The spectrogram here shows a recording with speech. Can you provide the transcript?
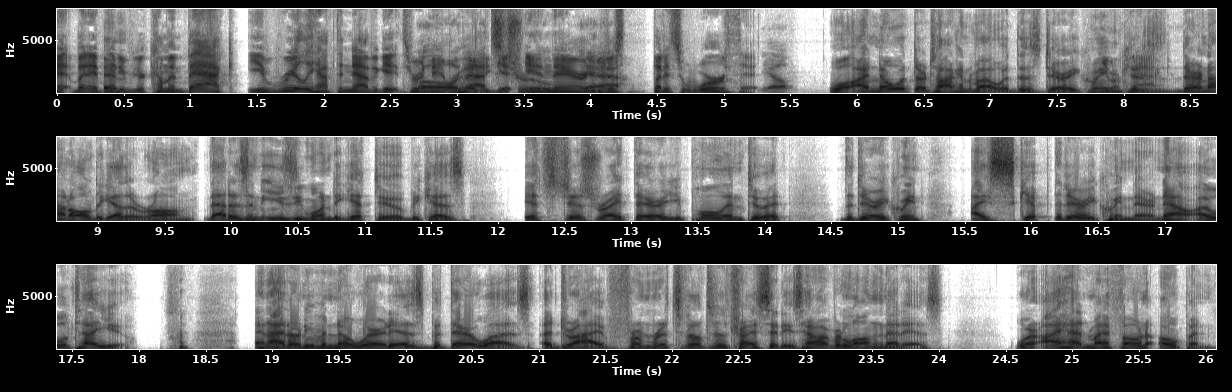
And- But if, And- if you're coming back, you really have to navigate through a Oh, neighborhood to get true. in there. And Yeah. you just, but it's worth it. Yep. Well, I know what they're talking about with this Dairy Queen because they're not altogether wrong. That is an easy one to get to because it's just right there. You pull into it, the Dairy Queen. I skipped the Dairy Queen there. Now, I will tell you, and I don't even know where it is, but there was a drive from Ritzville to the Tri Cities, however long that is, where I had my phone open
